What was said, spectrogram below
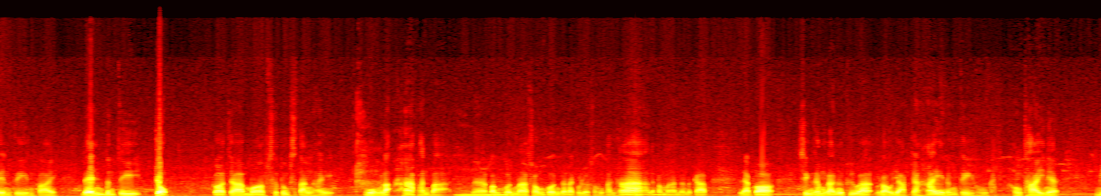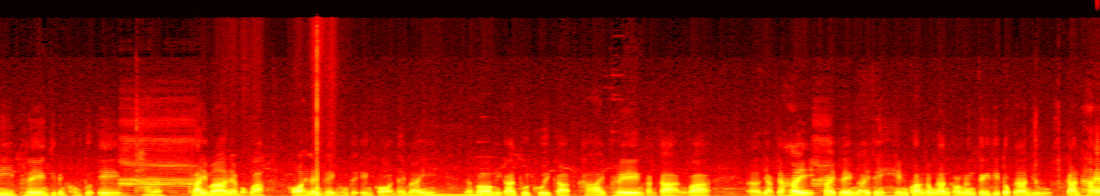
เล่นดนตรีกันไป เล่นดนตรีจบก็จะมอบสตุ้งสตังค์ให้ค่ะวงละ 5,000 บาทอืมนะบางคนมา 2 คนก็ได้คนละ2,500 อะไรประมาณนั้นนะครับ แล้วก็สิ่งสำคัญก็คือว่าเราอยากจะให้นักดนตรีของของไทยเนี่ยมีเพลงที่เป็นของตัวเองค่ะนะใครมาเนี่ยบอกว่าขอให้เล่นเพลงของตัวเองก่อนได้ไหมอืม แล้วก็มีการพูดคุยกับค่ายเพลงต่างๆ ว่าเอ่ออยากจะให้ค่ายเพลงไหนที่เห็นความสำคัญของนักดนตรีที่ตกงานอยู่การให้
